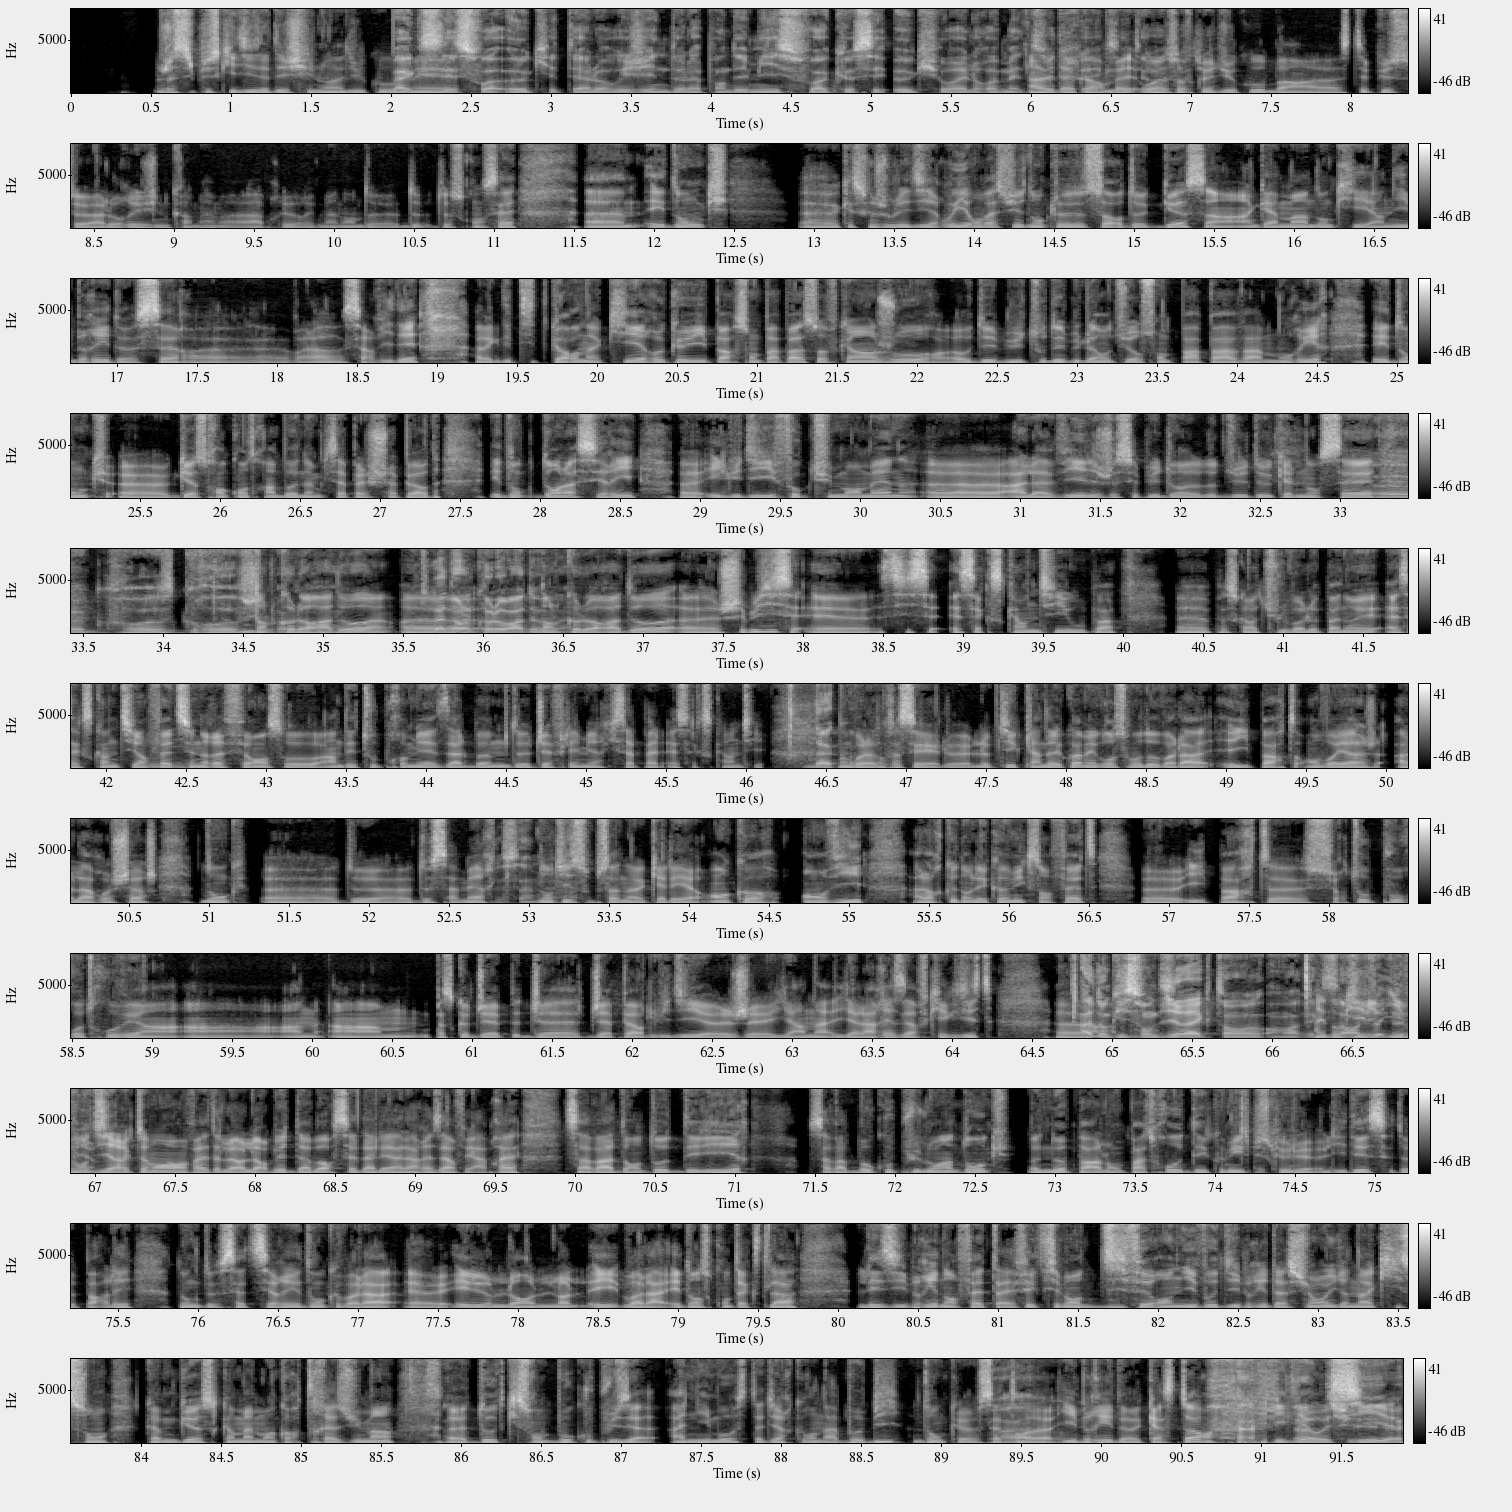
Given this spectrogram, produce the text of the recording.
je sais plus ce qu'ils disaient des chinois du coup Bah, que mais c'est soit eux qui étaient à l'origine de la pandémie, soit que c'est eux qui auraient le remède. ah oui d'accord mais ouais sauf que du coup ben c'était plus euh, à l'origine quand même euh, a priori maintenant de, de, de ce qu'on sait Euh, et donc euh, Qu'est-ce que je voulais dire? Oui, on va suivre donc le sort de Gus, un, un gamin donc qui est un hybride cerf, euh, voilà, cervidé, avec des petites cornes, qui est recueilli par son papa. Sauf qu'un jour, au début, tout début de l'aventure, son papa va mourir, et donc euh, Gus rencontre un bonhomme qui s'appelle Shepard. Et donc dans la série, euh, il lui dit il faut que tu m'emmènes à la ville, je sais plus de, de- de quel nom c'est. Grosse, grosse. Dans le Colorado. hein, En tout cas, dans le Colorado. dans le ouais. Colorado, euh, je sais plus si c'est si Essex County ou pas, parce que tu le vois le panneau est Essex County en fait Mhm. c'est une référence au un des tout premiers albums de Jeff Lemire qui s'appelle Essex County. Donc voilà, donc ça c'est le, le petit clin d'œil quoi, mais grosso modo voilà, et ils partent en voyage à la recherche donc euh, de euh, de sa mère De sa dont mère. ils soupçonnent qu'elle est encore en vie, alors que dans les comics en fait euh, ils partent euh, surtout pour retrouver un, un, un- un- parce que Jep- Je- Jeppard lui dit euh, il y a un- y a la réserve qui existe. Euh, Ah, donc ils sont directs en, en- avec et ça donc en ils, vont directement, en fait, leur, leur but d'abord c'est d'aller à la réserve et après ça va dans d'autres délires, ça va beaucoup plus loin. Donc euh, ne parlons pas trop des comics puisque l'idée c'est de parler donc de cette série et donc voilà euh, et, voilà et dans ce contexte-là, les hybrides en fait a effectivement différents niveaux d'hybridation. Il y en a qui sont comme Gus quand même encore très humains, euh, d'autres qui sont beaucoup plus animaux, c'est-à-dire qu'on a Bobby donc euh, cet hybride castor. Il y a aussi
